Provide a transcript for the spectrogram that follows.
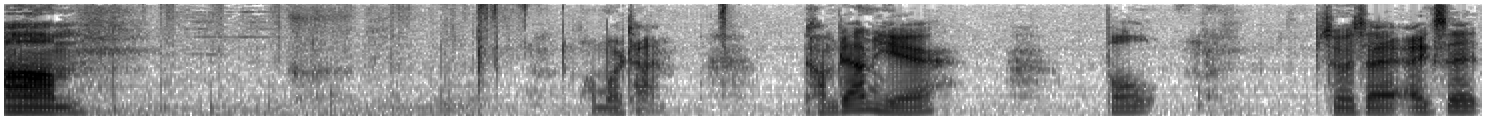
Um, one more time. Come down here. Bolt. As soon as I exit,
